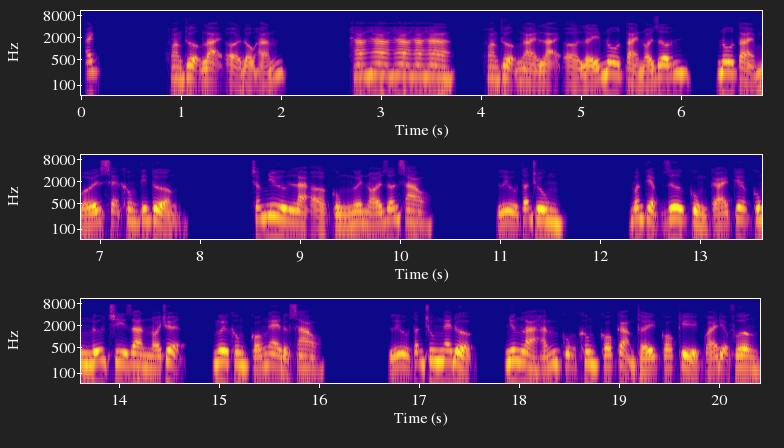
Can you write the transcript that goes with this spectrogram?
Ách! Hoàng thượng lại ở đầu hắn. Ha ha ha ha ha, hoàng thượng ngài lại ở lấy nô tài nói giỡn, nô tài mới sẽ không tin tưởng. Chấm như là ở cùng ngươi nói giỡn sao. Lưu Tấn Trung. Vân Tiệp Dư cùng cái kia cung nữ chi gian nói chuyện, ngươi không có nghe được sao. Lưu Tấn Trung nghe được, nhưng là hắn cũng không có cảm thấy có kỳ quái địa phương.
